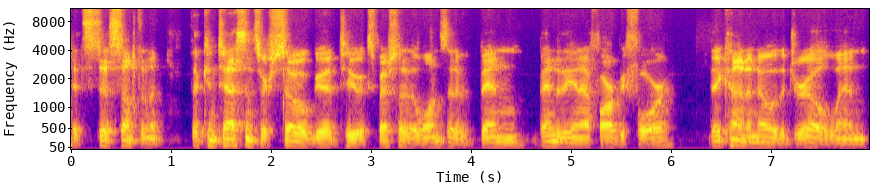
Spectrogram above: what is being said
it's just something that the contestants are so good too, especially the ones that have been been to the NFR before. They kind of know the drill when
